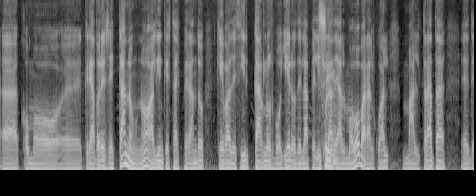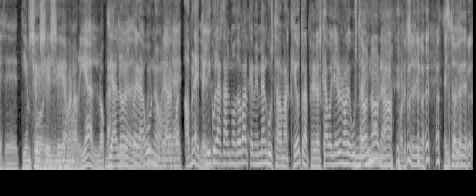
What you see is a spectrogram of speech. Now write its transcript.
ah, como eh, creadores de canon, ¿no? Alguien que está esperando qué va a decir Carlos Bollero de la película Sí. de Almodóvar, al cual maltrata eh, desde tiempo Sí, sí, sí, inmemorial. lo ya lo espera uno. Hombre, hay películas de Almodóvar que a mí me han gustado más que otras, pero es que a Bollero no le gusta no, no, ninguna. no, por eso digo. Entonces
